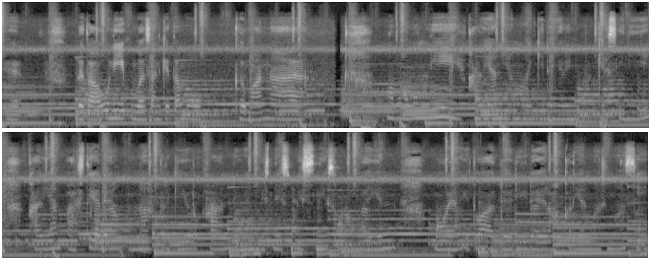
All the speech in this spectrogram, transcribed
kayak udah tahu nih pembahasan kita mau ke mana. Ngomong-ngomong nih, kalian yang lagi dengerin podcast ini, kalian pasti ada yang dengan bisnis-bisnis orang lain, mau yang itu ada di daerah kalian masing-masing,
